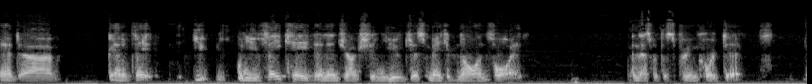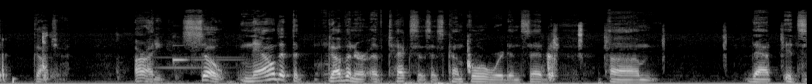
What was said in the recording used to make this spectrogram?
And uh, and if they, you, when you vacate an injunction, you just make it null and void, and that's what the Supreme Court did. Gotcha. Alrighty. So now that the governor of Texas has come forward and said um, that it's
